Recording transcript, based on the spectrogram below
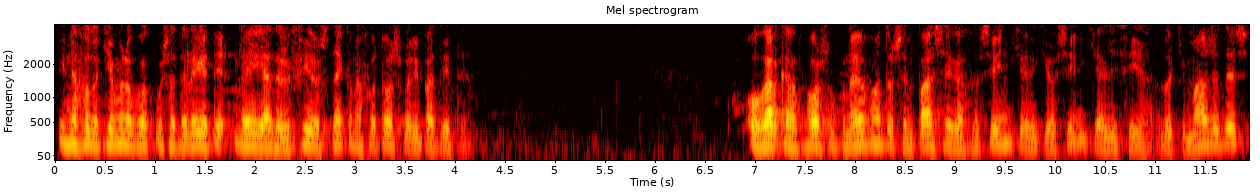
Είναι αυτό το κείμενο που ακούσατε, λέγεται, λέει «Αδελφοί, ως τέκνα φωτός περιπατείτε». Ο γάρ καρπός του πνεύματος εν πάση αγαθοσύνη και δικαιοσύνη και αληθεία. Δοκιμάζοντες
